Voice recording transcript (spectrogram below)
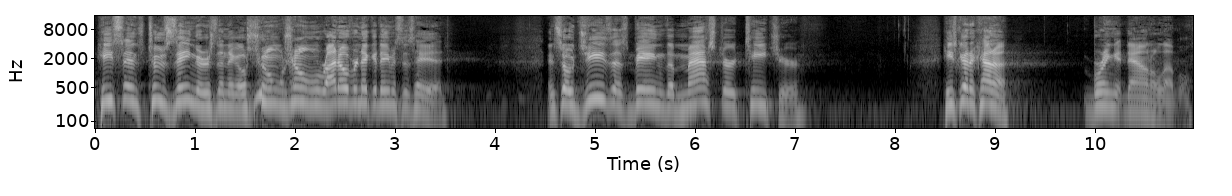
he sends two zingers, and they go shoom, shoom, right over Nicodemus's head. And so Jesus, being the master teacher, he's going to kind of bring it down a level.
